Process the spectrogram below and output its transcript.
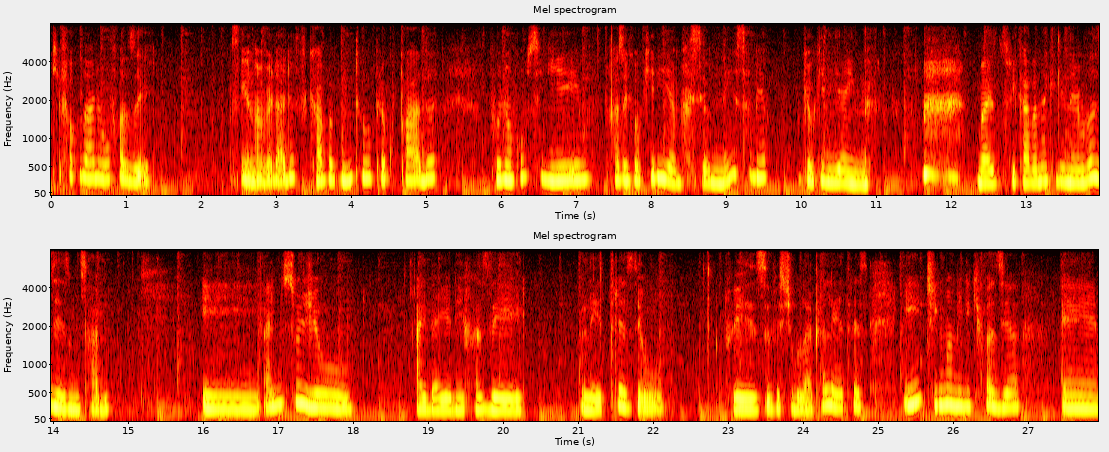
que faculdade eu vou fazer? Assim, na verdade eu ficava muito preocupada por não conseguir fazer o que eu queria, mas eu nem sabia o que eu queria ainda. mas ficava naquele nervosismo, sabe? E aí me surgiu a ideia de fazer letras, eu fiz o vestibular para letras e tinha uma amiga que fazia é,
